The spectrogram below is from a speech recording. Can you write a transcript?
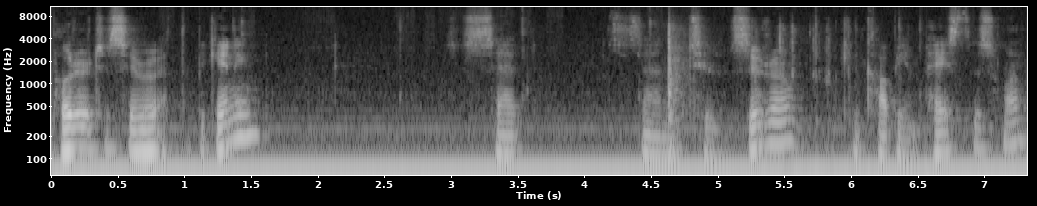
put her to 0 at the beginning, set Zen to 0, we can copy and paste this one,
